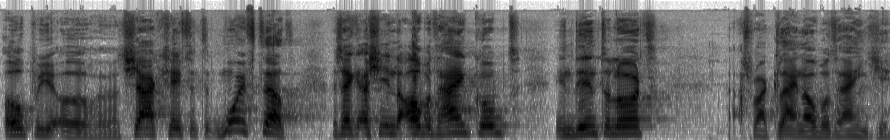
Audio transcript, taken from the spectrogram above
Open je ogen. Want Sjaak heeft het mooi verteld. Hij zegt, als je in de Albert Heijn komt, in Dinteloord, dat is maar een klein Albert Heijntje.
